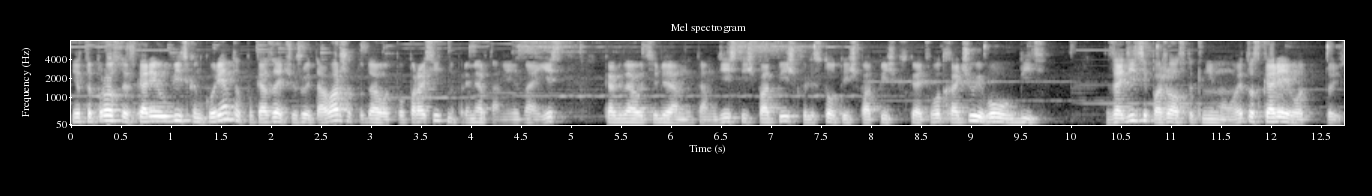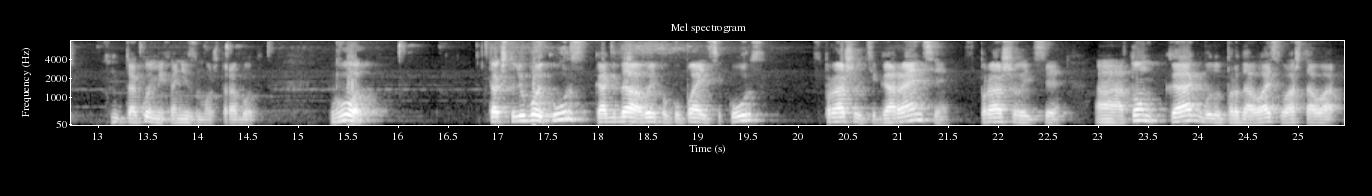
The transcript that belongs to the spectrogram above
Это просто скорее убить конкурентов, показать чужой товар, чтобы туда вот попросить, например, там, я не знаю, есть, когда у тебя там 10 тысяч подписчиков или 100 тысяч подписчиков, сказать, вот хочу его убить зайдите, пожалуйста, к нему. Это скорее вот, то есть, такой механизм может работать. Вот. Так что любой курс, когда вы покупаете курс, спрашивайте гарантии, спрашивайте а, о том, как будут продавать ваш товар.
